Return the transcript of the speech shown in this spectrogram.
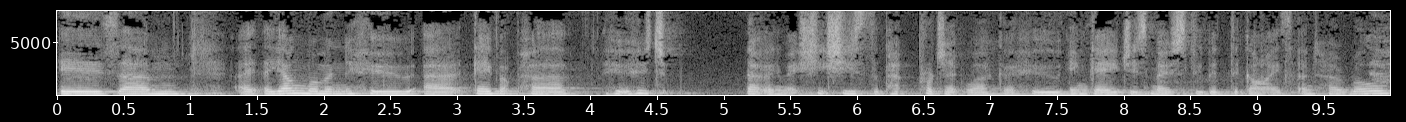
is um, a, a, young woman who uh, gave up her, who, who's, oh, anyway, she, she's the project worker who engages mostly with the guys, and her role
